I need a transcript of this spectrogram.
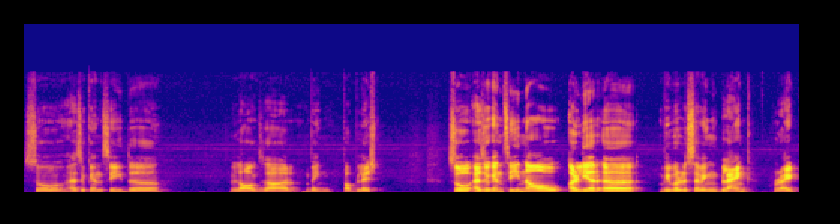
So as you can see the logs are being published so as you can see now earlier uh, we were receiving blank right?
